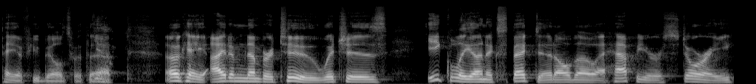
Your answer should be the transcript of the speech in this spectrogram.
Pay a few bills with that. Yeah. Okay, item number two, which is Equally unexpected, although a happier story,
